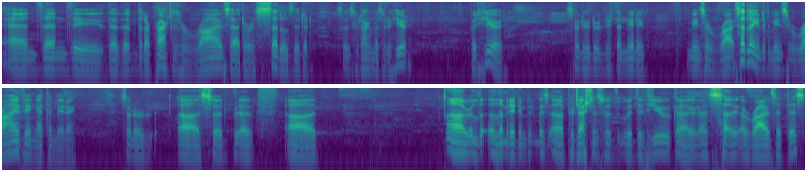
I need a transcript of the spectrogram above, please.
and then the, the, the that our practice arrives at or settles into it. So we're talking about sort of here, but here, so to do the meaning, means arri settling into it means arriving at the meaning. So so uh, uh, uh eliminating uh, projections with with the view uh, arrives at this.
